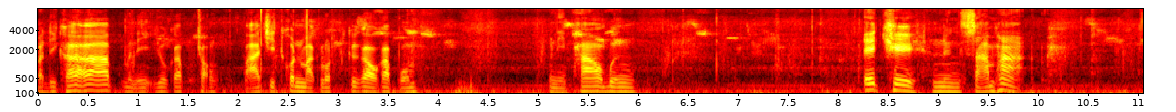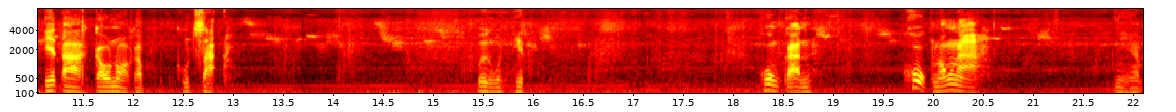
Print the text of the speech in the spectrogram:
สวัสดีครับวันนี้อยู่กับช่องป่าชิดคนหมักรถคือเก่าครับผมวันนี้พาวบึง HK หนึ่งสามห้า SR เกาหนอกครับขุดสะเบิ่งบนเฮ็ด โครงการโคกน้องนา นี่ครับ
